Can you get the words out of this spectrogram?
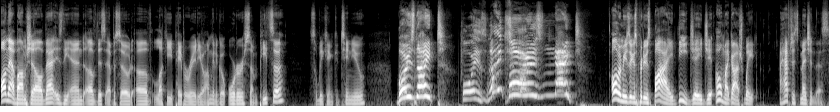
On that bombshell, that is the end of this episode of Lucky Paper Radio. I'm gonna go order some pizza so we can continue. Boys' night. Boys, night! Boys' night. All of our music is produced by DJ J. Oh my gosh, wait. I have to mention this.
